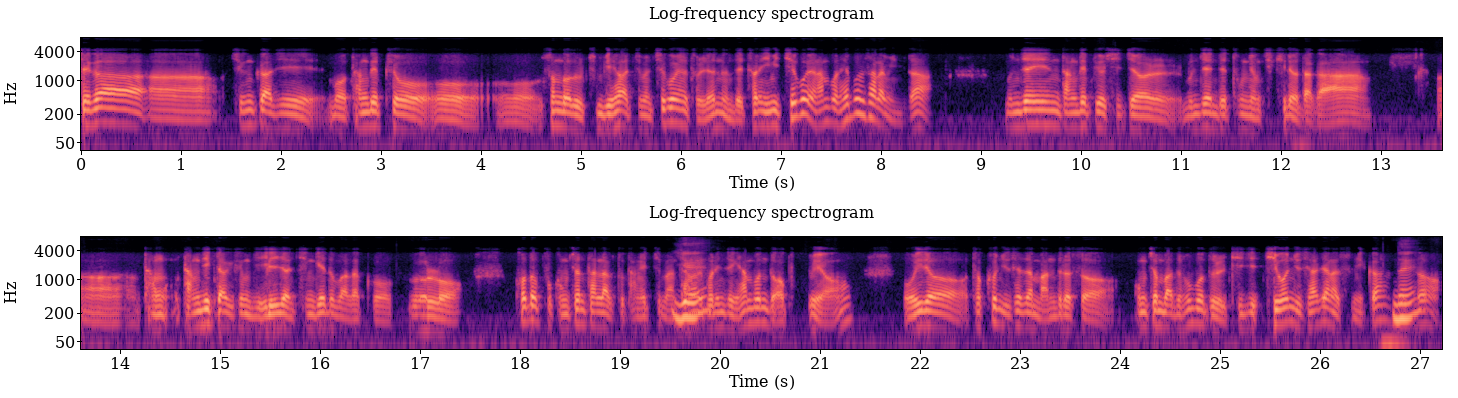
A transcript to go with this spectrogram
제가, 아, 지금까지 뭐, 당대표, 어, 어, 선거를 준비해왔지만 최고위원을 돌렸는데 저는 이미 최고위원 한번 해본 사람입니다. 문재인 당대표 시절 문재인 대통령 지키려다가, 어, 당, 당직 자격 정지 1년 징계도 받았고, 그걸로 컷오프 공천 탈락도 당했지만 예. 당을 버린 적이 한 번도 없고요. 오히려 더 큰 유세단 만들어서 공천받은 후보들 지지, 지원 유세하지 않았습니까? 네. 그래서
